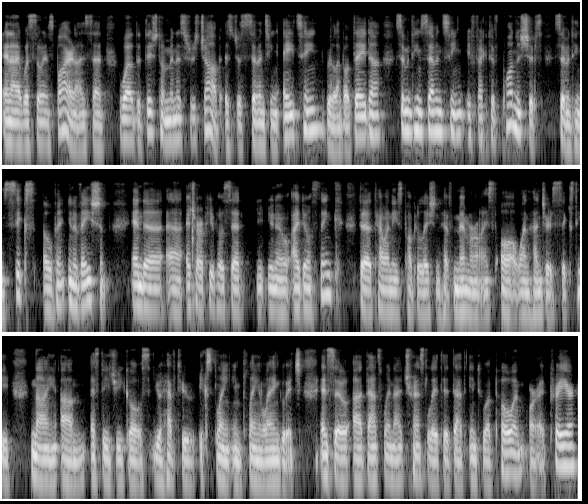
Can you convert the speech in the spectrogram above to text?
And I was so inspired. I said, well, the digital minister's job is just 1718, reliable data, 1717, effective partnerships, 17.6, open innovation. And the uh, HR people said, you, know, I don't think the Taiwanese population have memorized all 169 um, SDG goals. You have to explain in plain language. And so uh, that's when I translated that into a poem or a prayer,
